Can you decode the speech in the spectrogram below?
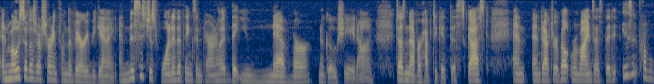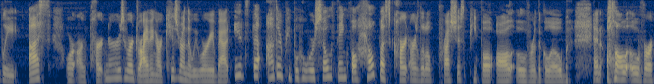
and most of us are starting from the very beginning. And this is just one of the things in parenthood that you never negotiate on. It doesn't ever have to get discussed. And and Dr. Ebel reminds us that it isn't probably us or our partners who are driving our kids around that we worry about. It's the other people who we're so thankful help us cart our little precious people all over the globe and all over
